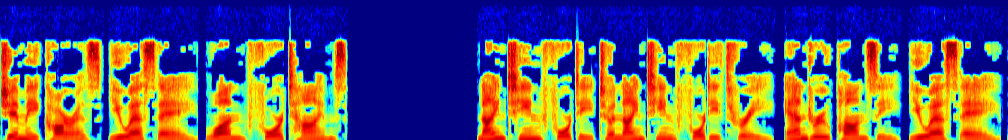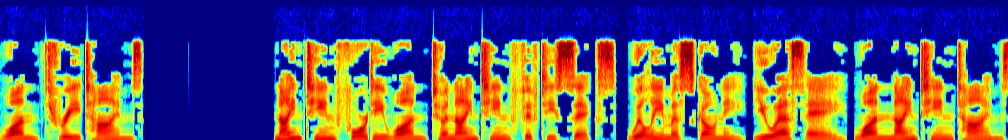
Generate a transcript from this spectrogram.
Jimmy Caras, USA, won 4 times. 1940 to 1943, Andrew Ponzi, USA, won 3 times. 1941 to 1956, Willie Mosconi, USA, won 19 times.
